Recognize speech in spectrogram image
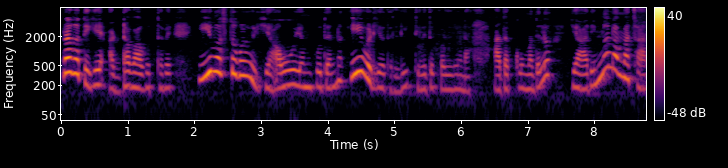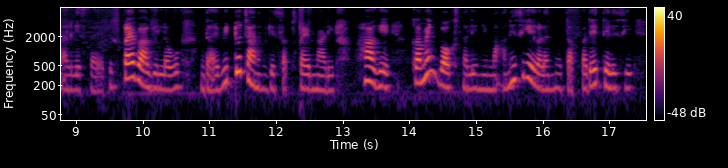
ಪ್ರಗತಿಗೆ ಅಡ್ಡವಾಗುತ್ತವೆ. ಈ ವಸ್ತುಗಳು ಯಾವುವು ಎಂಬುದನ್ನು ಈ ವಿಡಿಯೋದಲ್ಲಿ ತಿಳಿದುಕೊಳ್ಳೋಣ. ಅದಕ್ಕೂ ಮೊದಲು ಯಾರಿನ್ನೂ ನಮ್ಮ ಚಾನಲ್ಗೆ ಸಬ್ಸ್ಕ್ರೈಬ್ ಆಗಿಲ್ಲವೋ, ದಯವಿಟ್ಟು ಚಾನಲ್ಗೆ ಸಬ್ಸ್ಕ್ರೈಬ್ ಮಾಡಿ. ಹಾಗೆ ಕಮೆಂಟ್ ಬಾಕ್ಸ್ನಲ್ಲಿ ನಿಮ್ಮ ಅನಿಸಿಕೆಗಳನ್ನು ತಪ್ಪದೇ ತಿಳಿಸಿ.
